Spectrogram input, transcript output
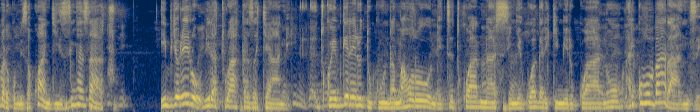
barakomeza kwangiza inka zacu. Ibyo rero biraturakaza cyane. Twebwe rero dukunda amahoro ndetse twanasinye guhagarika imirwano ariko bo baranze.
